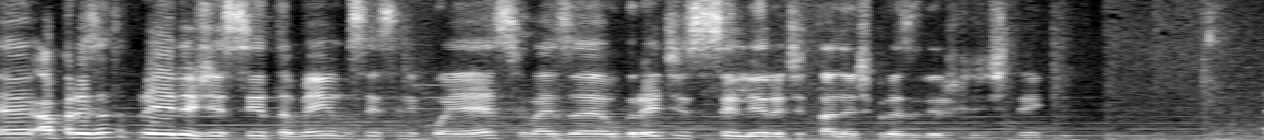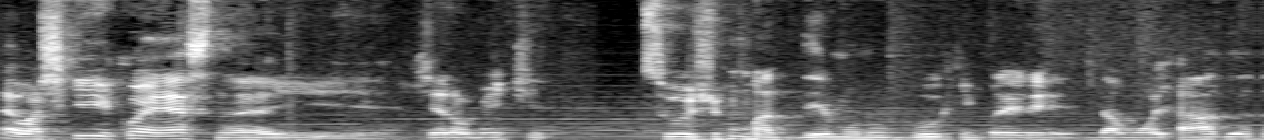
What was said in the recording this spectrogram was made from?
é, apresenta para ele a GC também, não sei se ele conhece, mas é o grande celeiro de talentos brasileiros que a gente tem aqui. É, eu acho que conhece, né? E geralmente surge uma demo no Booking para ele dar uma olhada.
